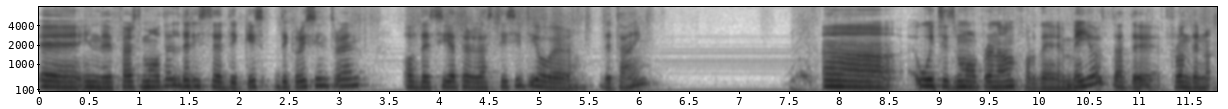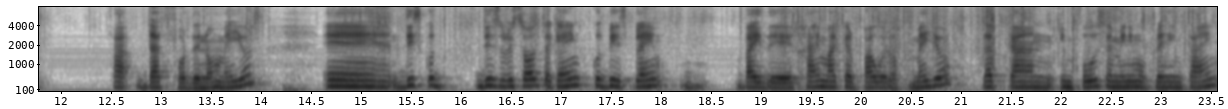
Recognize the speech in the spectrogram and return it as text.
uh, in the first model there is a decrease, decreasing trend of the theater elasticity over the time, uh, which is more pronounced for the majors than the, from the, that for the non-majors. Uh, this could this result again could be explained by the high market power of major that can impose a minimum playing time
